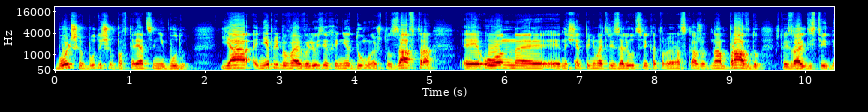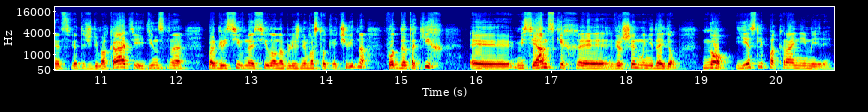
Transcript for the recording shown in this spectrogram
больше в будущем повторяться не будут. Я не пребываю в иллюзиях и не думаю, что завтра э, он э, начнет принимать резолюции, которые расскажут нам правду, что Израиль действительно это светоч демократии, единственная прогрессивная сила на Ближнем Востоке. Очевидно, вот до таких э, мессианских вершин мы не дойдем. Но если, по крайней мере,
